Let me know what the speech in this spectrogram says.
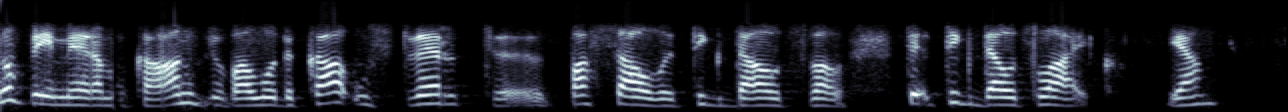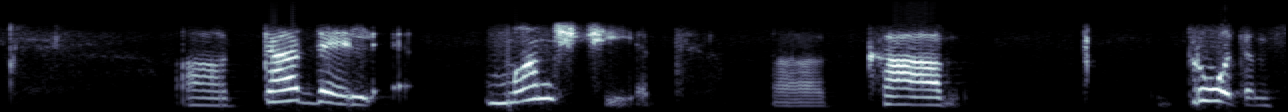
Nu, piemēram, kā angļu valoda, kā uztvert pasauli tik daudz, val, tik daudz laika. Ja? Tādēļ man šķiet, ka, protams,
